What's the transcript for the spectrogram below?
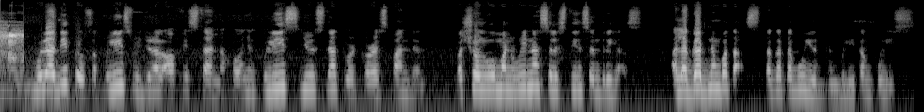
katawan Mula dito sa Police Regional Office 10, ako ang Police News Network Correspondent, Patrolwoman Rina Celestine Sandrijas, alagad ng batas, taga-taguyod ng Balitang Pulis.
